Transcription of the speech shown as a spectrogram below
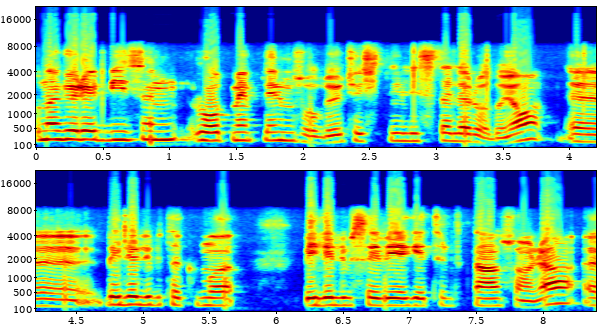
Buna göre bizim roadmap'lerimiz oluyor, çeşitli listeler oluyor. E, belirli bir takımı belirli bir seviyeye getirdikten sonra e,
